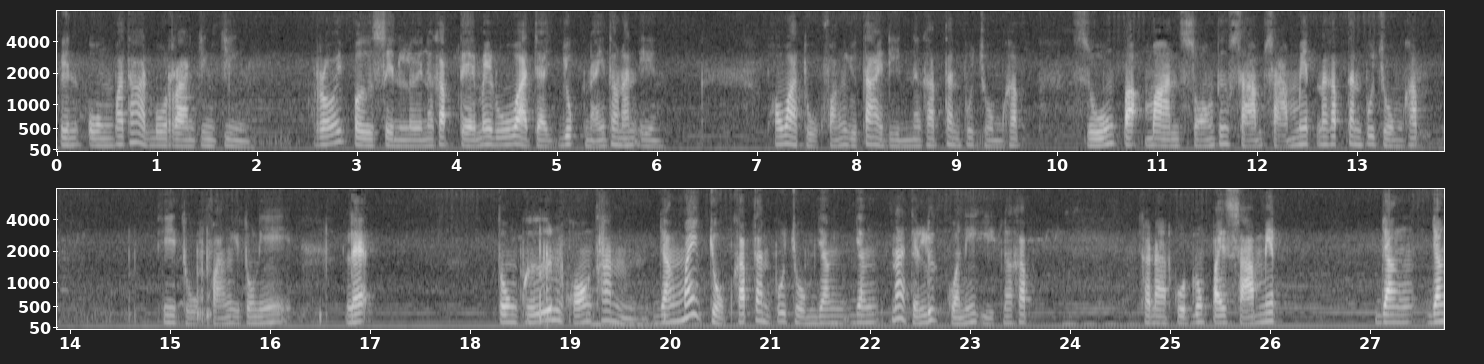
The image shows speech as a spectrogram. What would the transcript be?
เป็นองค์พระธาตุโบราณจริง ๆ ร้อยเปอร์เซนเลยนะครับ แต่ไม่รู้ว่าจะยุคไหนเท่านั้นเอง เพราะว่าถูกฝังอยู่ใต้ดินนะครับ ท่านผู้ชมครับ สูงประมาณ 2-3ถึง3เมตรนะครับ ท่านผู้ชมครับ ที่ถูกฝังอยู่ตรงนี้ และตรงพื้นของท่านยังไม่จบครับท่านผู้ชมยังยังน่าจะลึกกว่านี้อีกนะครับ ขนาดขุดลงไป 3 เมตร ยังยัง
